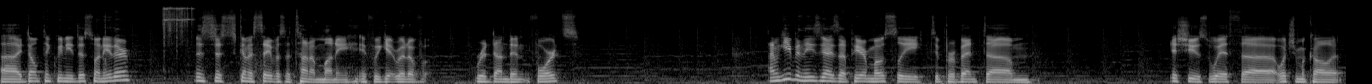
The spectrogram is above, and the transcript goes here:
Uh, I don't think we need this one either. It's just going to save us a ton of money if we get rid of redundant forts. I'm keeping these guys up here mostly to prevent um, issues with uh, what you call it.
